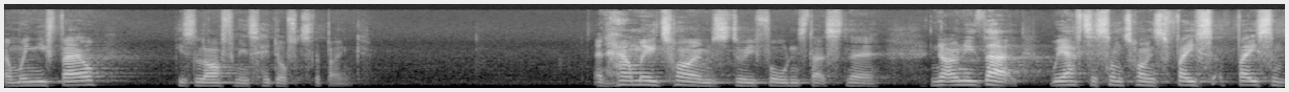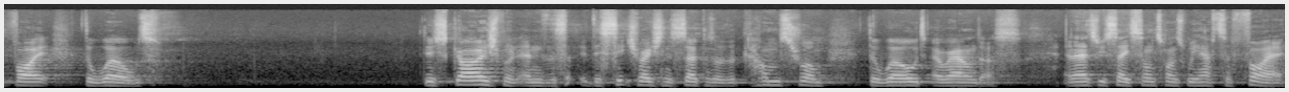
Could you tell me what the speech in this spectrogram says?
And when you fail, he's laughing his head off to the bank. And how many times do we fall into that snare? Not only that, we have to sometimes face, face and fight the world. Discouragement and the, the situation and circumstance that comes from the world around us. And as we say, sometimes we have to fight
